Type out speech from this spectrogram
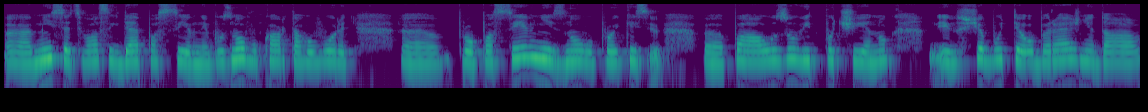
е, місяць у вас йде пасивний, бо знову карта говорить про пасивність, знову про якусь е, паузу, відпочинок. І ще будьте обережні, да,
